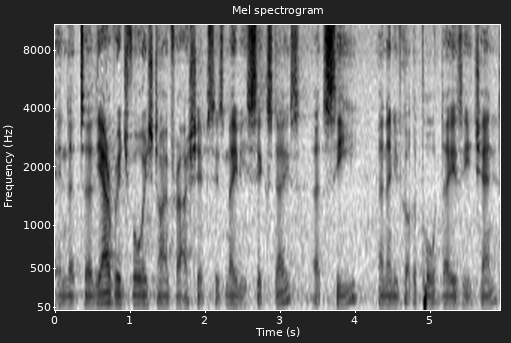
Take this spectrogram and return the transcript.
in that uh, the average voyage time for our ships is maybe six days at sea, and then you've got the port days each end.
